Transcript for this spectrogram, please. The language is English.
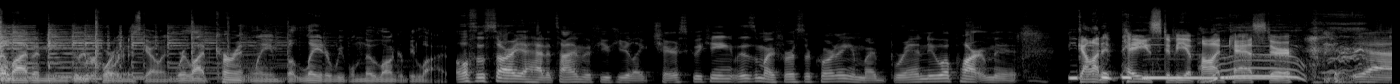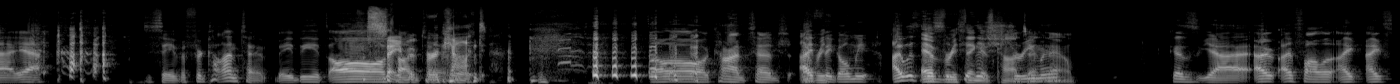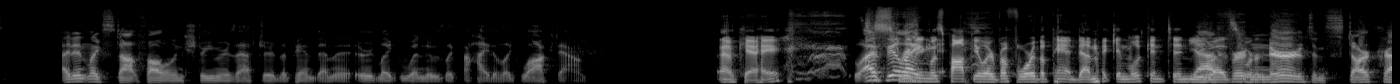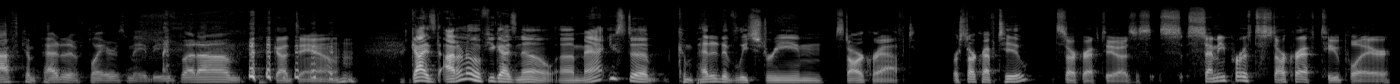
And by live, I mean the recording is going. We're live currently, but later we will no longer be live. Also, sorry ahead of time if you hear like chair squeaking. This is my first recording in my brand new apartment. God, it pays to be a podcaster. Yeah, yeah. Save it for content, baby. It's all Save content. it for content. oh, content. Every- I think only I was Everything is content now. Because yeah, I I follow I I I didn't like stop following streamers after the pandemic or like when it was like the height of like lockdown. Okay. Well, I feel like Streaming was popular before the pandemic and will continue yeah as for we're nerds and StarCraft competitive players maybe, but um goddamn. Guys, I don't know if you guys know. Uh, Matt used to competitively stream StarCraft or StarCraft 2. StarCraft 2. I was a s- semi-pro StarCraft 2 player.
